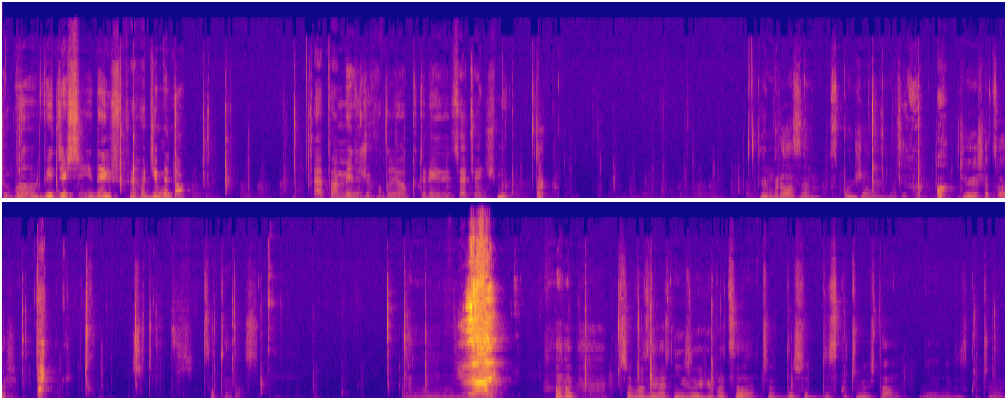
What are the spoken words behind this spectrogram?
No bo widzisz, ile już przechodzimy to? A pamiętasz w ogóle, o której zaczęliśmy? Tak. Tym razem spojrzałem na zegarek. Dzieje się coś? Tak. Co teraz? Eee, Trzeba zjechać niżej chyba, co? Czy doskoczyłeś tam? Nie, nie doskoczyłeś.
